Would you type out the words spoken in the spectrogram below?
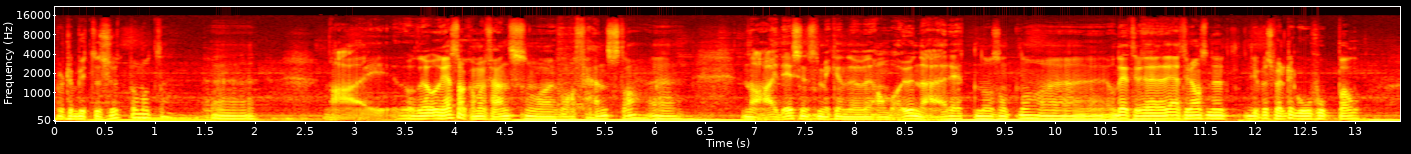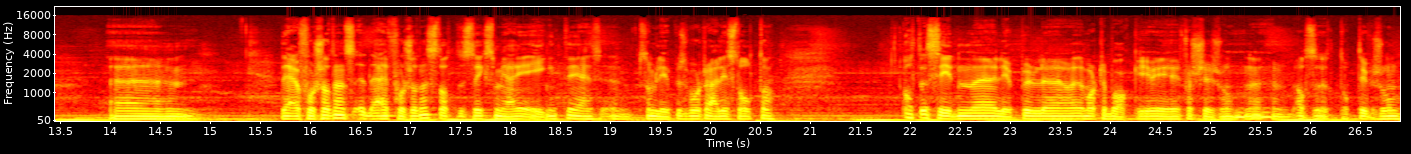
burde byttes ut, på en måte. Uh, nei Og, det, og jeg snakka med fans som var, var fans da. Uh, nei, det syns de ikke. Han var jo i nærheten og sånt noe. Eh, og det, jeg tror han spilte god fotball. Eh, det er jo fortsatt en, fortsatt en statistikk som jeg egentlig jeg, som Liverpool-supporter er litt stolt av. At siden eh, Liverpool eh, var tilbake i første divisjon, eh, altså toppdivisjon,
